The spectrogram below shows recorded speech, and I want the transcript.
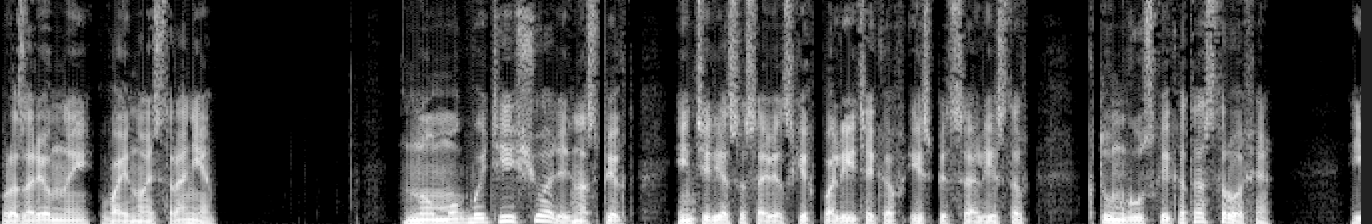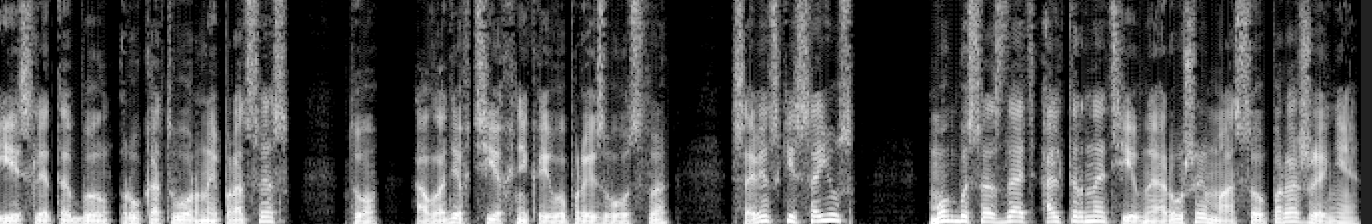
в разоренной войной стране. Но мог быть и еще один аспект интереса советских политиков и специалистов к Тунгусской катастрофе. Если это был рукотворный процесс, то, овладев техникой его производства, Советский Союз мог бы создать альтернативное оружие массового поражения,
